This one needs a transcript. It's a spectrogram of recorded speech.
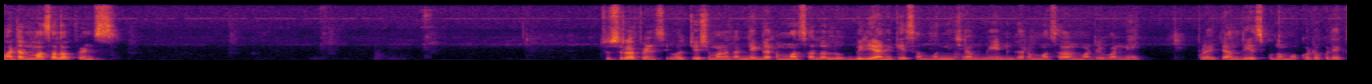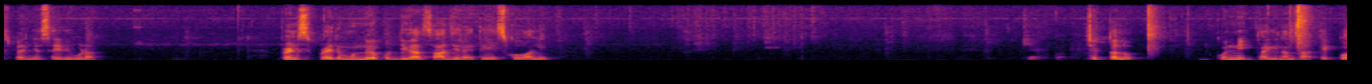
Mutton masala friends. చూసారా ఫ్రెండ్స్ ఇవి వచ్చేసి మనకు అన్ని గరం మసాలాలు బిర్యానీకి సంబంధించిన మెయిన్ గరం మసాలా అనమాట ఇవన్నీ. ఇప్పుడైతే అందులో వేసుకుందాం ఒక్కటొక్కటి ఎక్స్ప్లెయిన్ చేస్తాయి ఇది కూడా. ఫ్రెండ్స్ ఇప్పుడైతే ముందుగా కొద్దిగా సాజీర అయితే వేసుకోవాలి. చెక్కలు కొన్ని తగినంత. ఎక్కువ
